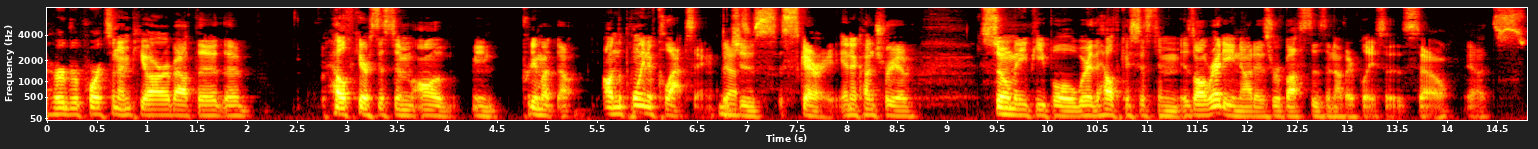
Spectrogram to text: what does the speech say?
heard reports on NPR about the the healthcare system. All I mean, pretty much on the point of collapsing, which yes. is scary in a country of so many people where the healthcare system is already not as robust as in other places. So yeah, it's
